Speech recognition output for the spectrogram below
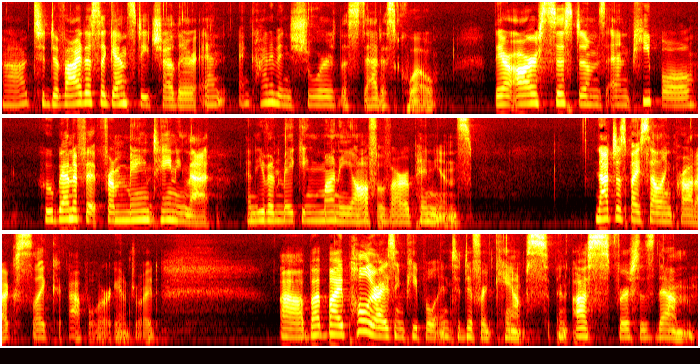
uh, to divide us against each other and, and kind of ensure the status quo. There are systems and people who benefit from maintaining that and even making money off of our opinions. Not just by selling products like Apple or Android, uh, but by polarizing people into different camps and us versus them.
